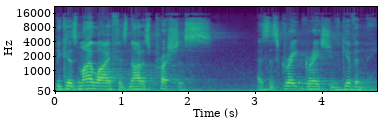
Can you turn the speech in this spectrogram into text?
Because my life is not as precious as this great grace you've given me.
